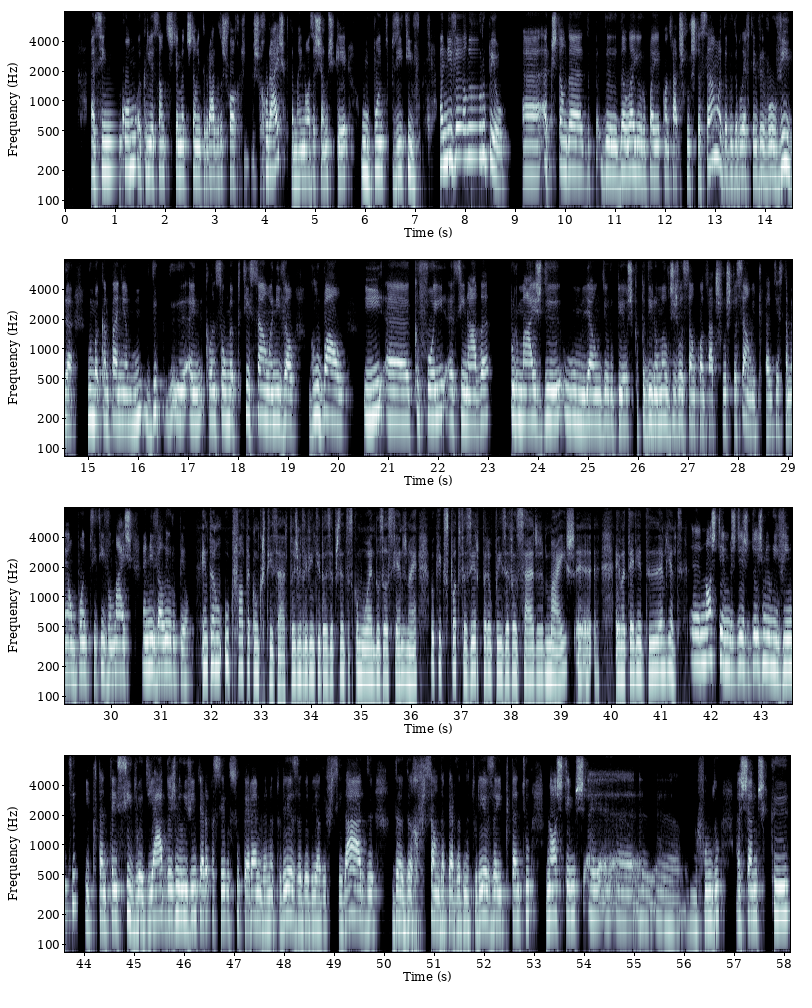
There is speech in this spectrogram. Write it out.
Assim como a criação de sistema de gestão integrada dos fogos rurais, que também nós achamos que é um ponto positivo. A nível europeu, a questão da, de, da lei europeia contra a desflorestação, a WWF tem envolvida numa campanha de, de, em, que lançou uma petição a nível global e uh, que foi assinada por mais de um milhão de europeus que pediram uma legislação contra a desflorestação e, portanto, esse também é um ponto positivo mais a nível europeu. Então, o que falta concretizar? 2022 apresenta-se como o ano dos oceanos, não é? O que é que se pode fazer para o país avançar mais uh, em matéria de ambiente? Uh, nós temos desde 2020, e portanto tem sido adiado, 2020 era para ser o super ano da natureza, da biodiversidade, da, da reversão da perda de natureza e, portanto, nós temos, uh, uh, no fundo, achamos que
